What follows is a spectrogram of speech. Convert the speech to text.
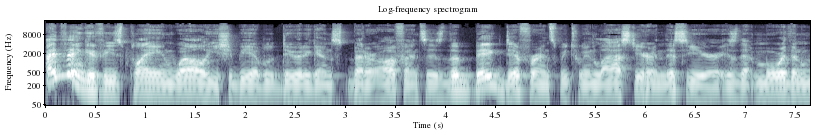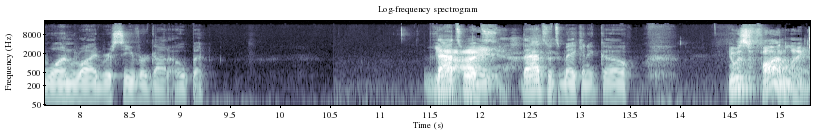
I think if he's playing well, he should be able to do it against better offenses. The big difference between last year and this year is that more than one wide receiver got open. That's yeah, what's I, that's what's making it go. It was fun. Like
